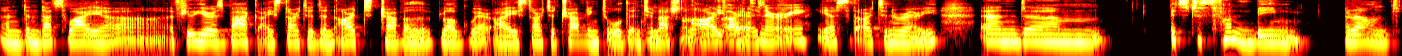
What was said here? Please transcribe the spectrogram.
and and that's why uh, a few years back I started an art travel blog where I started traveling to all the international art the fairs. Artinerary. Yes, the Artinerary, and um, it's just fun being around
